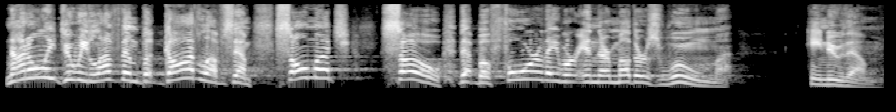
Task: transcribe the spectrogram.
Not only do we love them, but God loves them so much so that before they were in their mother's womb, he knew them.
